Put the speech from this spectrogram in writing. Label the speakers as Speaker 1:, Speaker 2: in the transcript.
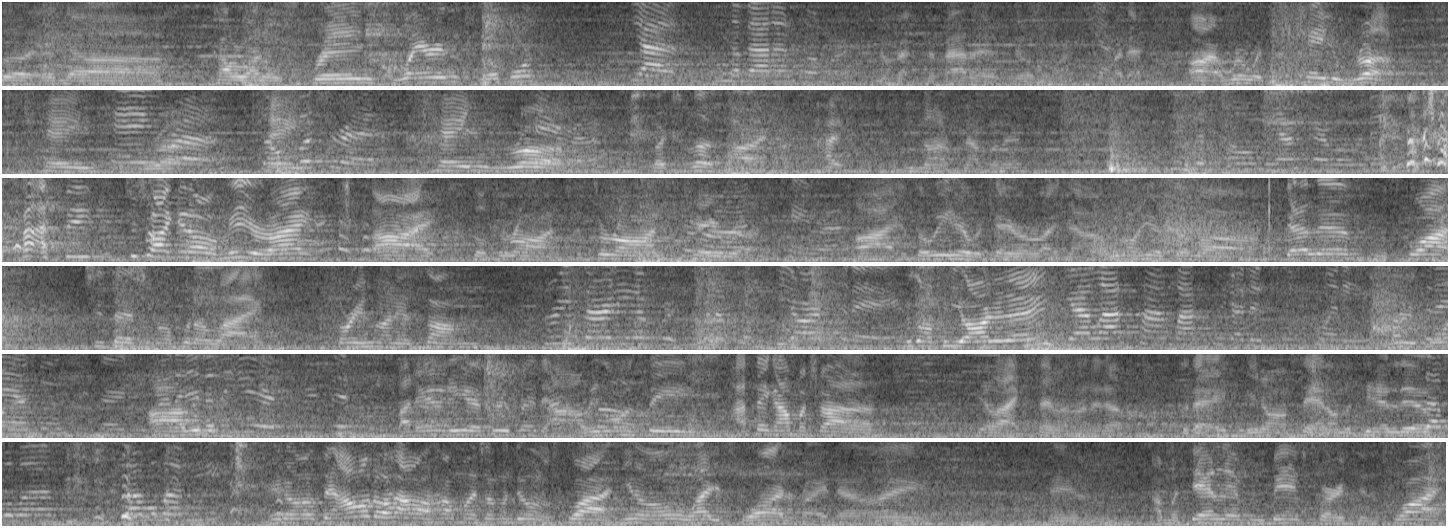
Speaker 1: in uh, Colorado Springs. What area is this? Fillmore?
Speaker 2: Yeah, Nevada and Fillmore.
Speaker 1: Nevada, Nevada and Fillmore.
Speaker 2: Yeah.
Speaker 1: like. All right, we're with K Ruck. K Ruck.
Speaker 2: Don't butcher it.
Speaker 1: K Ruck. Look, look. All right. Hi, you know how to pronounce her name?
Speaker 2: You just told me I'm terrible with names.
Speaker 1: See, she trying to get on me, right? All right. So Tehran, it's Tehran
Speaker 2: Kaeyra.
Speaker 1: All right, so we are here with Kara right now. We're gonna hear some uh, deadlifts, some squats. She said she's gonna put up like 300 something.
Speaker 2: 330, we're gonna put PR today.
Speaker 1: We're gonna PR today.
Speaker 2: Yeah, last time, last week I did 320. So today I'm doing 330. By
Speaker 1: Ah,
Speaker 2: the end of the year, it's 350.
Speaker 1: By the end of the year, 350.
Speaker 2: That's
Speaker 1: Uh, we're gonna see. I think I'm gonna try to get like 700 up today. You know what I'm saying on the deadlift.
Speaker 2: Double up, double up me.
Speaker 1: You know what I'm saying? I don't know how, how much I'm gonna do on the squat. You know, I don't like squatting right now. I ain't, and I'm a deadlift and bench person. Squat,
